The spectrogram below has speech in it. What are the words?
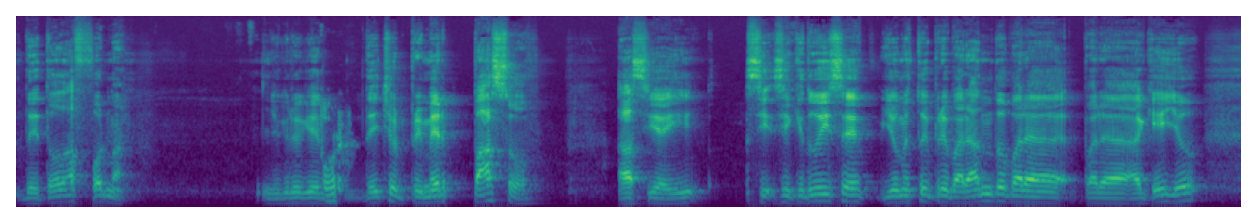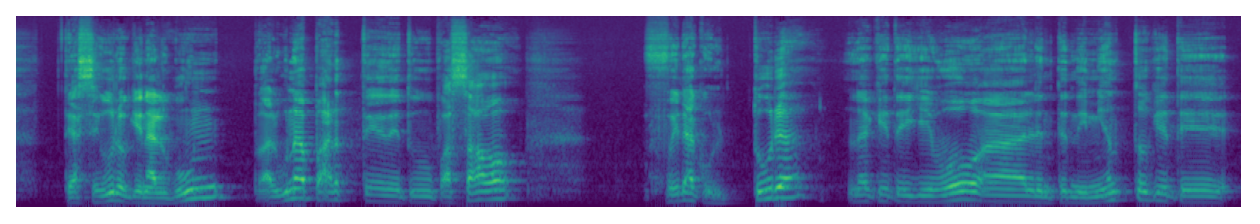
de todas formas. Yo creo que, Por- de hecho, el primer paso hacia ahí, si, si es que tú dices, yo me estoy preparando para, para aquello, te aseguro que en algún, alguna parte de tu pasado fue la cultura la que te llevó al entendimiento que te,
